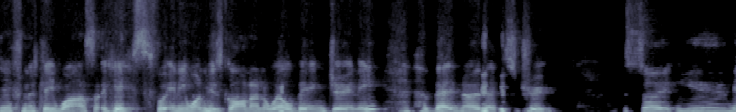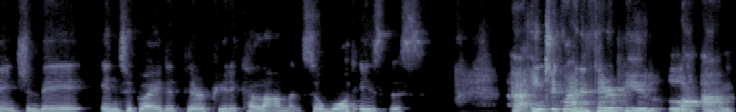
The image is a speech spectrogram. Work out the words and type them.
definitely wiser yes for anyone who's gone on a well-being journey they know that's true so you mentioned there integrated therapeutic alignment. So what is this? Uh, integrated therapy, um,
